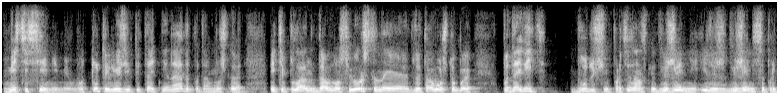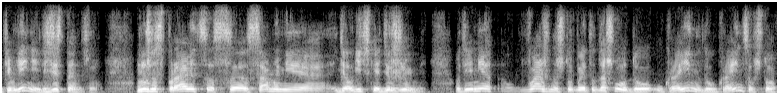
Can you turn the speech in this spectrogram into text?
вместе с семьями. Вот тут иллюзий питать не надо, потому что эти планы давно сверстаны для того, чтобы подавить будущее партизанское движение или же движение сопротивления, резистенцию, нужно справиться с самыми идеологически одержимыми. Вот и мне важно, чтобы это дошло до Украины, до украинцев, что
